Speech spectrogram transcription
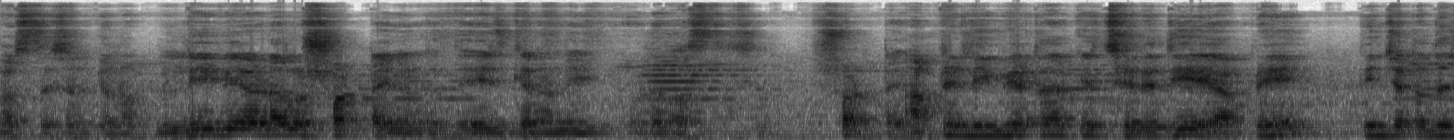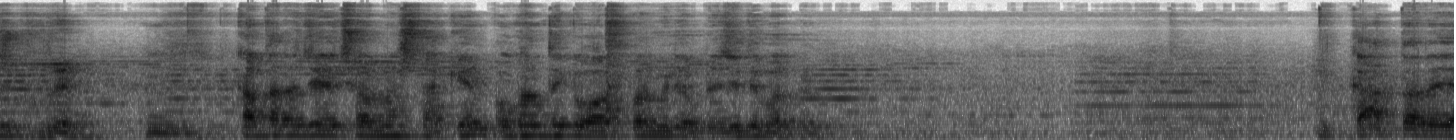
বাঁচতেছেন কেন আপনি? লিবিয়াটা হলো শর্ট টাইমের মধ্যে এই কারণে ওটা বাঁচতেছে। শর্ট টাইম আপনি লিবিয়াটাকে ছেড়ে দিয়ে আপনি তিন চারটা দেশ ঘুরেন। কাতারে যে ছয় মাস থাকেন ওখান থেকে ওয়ার্ক পারমিট আপনি যেতে পারবেন। কাতারে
